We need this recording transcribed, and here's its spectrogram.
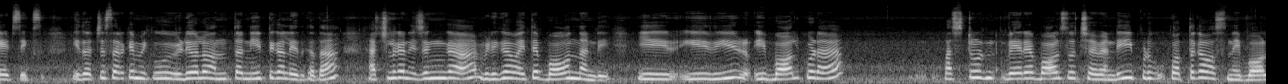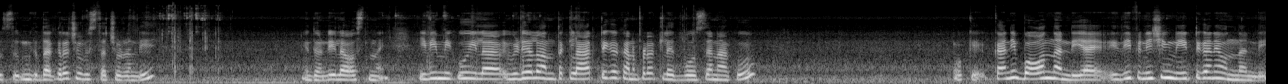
eight six. ఇది వచ్చేసరికి మీకు వీడియోలో అంత నీట్గా లేదు కదా. యాక్చువల్గా నిజంగా విడిగా అయితే బాగుందండి. ఈ ఈ ఈ బాల్ కూడా ఫస్ట్ వేరే బాల్స్ వచ్చేవండి ఇప్పుడు కొత్తగా వస్తున్నాయి బాల్స్. మీకు దగ్గర చూపిస్తా చూడండి. ఇదండి ఇలా వస్తున్నాయి. ఇవి మీకు ఇలా వీడియోలో అంత క్లారిటీగా కనపడట్లేదు బహుశా నాకు. ఓకే కానీ బాగుందండి. ఇది ఫినిషింగ్ నీట్గానే ఉందండి.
